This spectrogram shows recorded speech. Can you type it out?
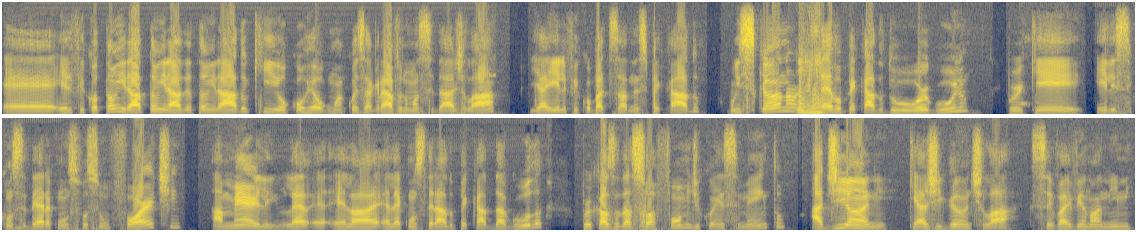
é, ele ficou tão irado, tão irado, tão irado que ocorreu alguma coisa grave numa cidade lá, e aí ele ficou batizado nesse pecado. O Scanner Uhum. leva o pecado do orgulho, porque ele se considera como se fosse um forte. A Merlin, le- ela, ela é considerada o pecado da gula, por causa da sua fome de conhecimento. A Diane, que é a gigante lá, que você vai ver no anime,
